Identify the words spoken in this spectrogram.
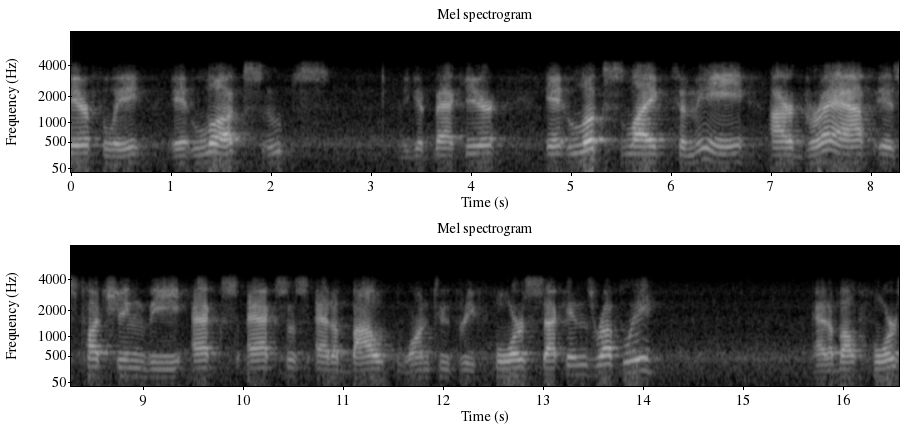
carefully, it looks, oops, let me get back here. It looks like to me our graph is touching the x-axis at about 1, 2, 3, 4 seconds roughly. At about 4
